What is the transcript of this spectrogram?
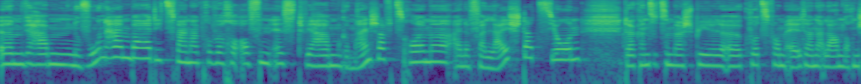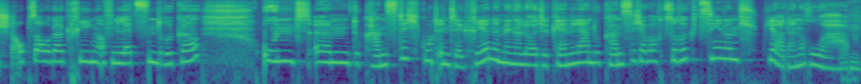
Ähm, wir haben eine Wohnheimbar, die zweimal pro Woche offen ist. Wir haben Gemeinschaftsräume, eine Verleihstation. Da kannst du zum Beispiel äh, kurz vorm Elternalarm noch einen Staubsauger kriegen auf den letzten Drücker. Und ähm, du kannst dich gut integrieren, eine Menge Leute kennenlernen. Du kannst dich aber auch zurückziehen und ja, deine Ruhe haben.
